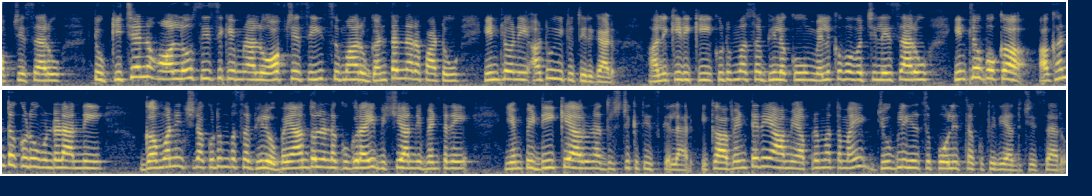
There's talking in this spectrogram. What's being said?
ఆఫ్ చేశారు. టు కిచెన్ హాల్లో సీసీ కెమెరాలు ఆఫ్ చేసి సుమారు గంటన్నర పాటు ఇంట్లోనే అటు ఇటు తిరిగాడు. అలికిడికి కుటుంబ సభ్యులకు మెలకువ వచ్చి లేశారు. ఇంట్లో ఒక అఘంతకుడు ఉండడాన్ని గమనించిన కుటుంబ సభ్యులు భయాందోళనకు గురై విషయాన్ని వెంటనే ఎంపీ డీకే అరుణ దృష్టికి తీసుకెళ్ళారు. ఇక వెంటనే ఆమె అప్రమత్తమై జూబ్లీ హిల్స్ పోలీసులకు ఫిర్యాదు చేశారు.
